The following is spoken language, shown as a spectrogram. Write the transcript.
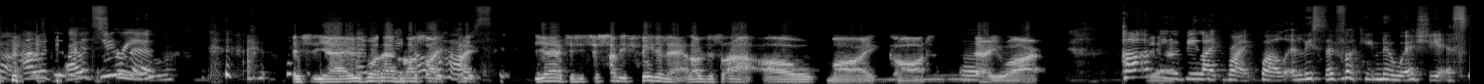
I, I would I would scream. though? It's, yeah, it was one of them. I was out like, I, house. yeah, just, just suddenly feeling it. And I'm just like, oh my God. Oh, There you are. Part of me would be like, right, well, at least I fucking know where she is.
